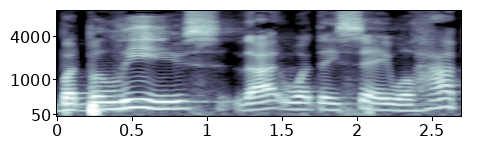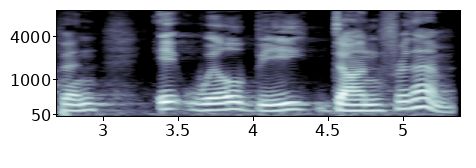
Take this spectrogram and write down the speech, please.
but believes that what they say will happen, it will be done for them.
